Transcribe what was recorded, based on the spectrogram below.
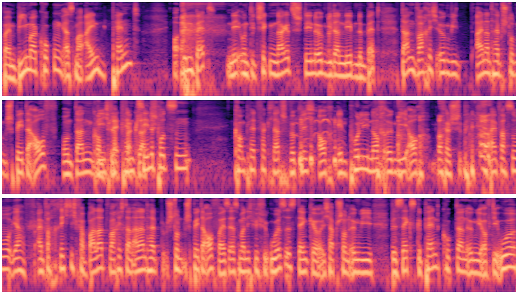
beim Beamer gucken erstmal einpennt im Bett nee, und die Chicken Nuggets stehen irgendwie dann neben dem Bett. Dann wache ich irgendwie eineinhalb Stunden später auf und dann gehe ich verpennt Zähne putzen komplett verklatscht, wirklich auch im Pulli noch irgendwie auch einfach so, ja, einfach richtig verballert, wache ich dann anderthalb Stunden später auf, weiß erstmal nicht, wie viel Uhr es ist, denke, ich habe schon irgendwie bis sechs gepennt, gucke dann irgendwie auf die Uhr,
